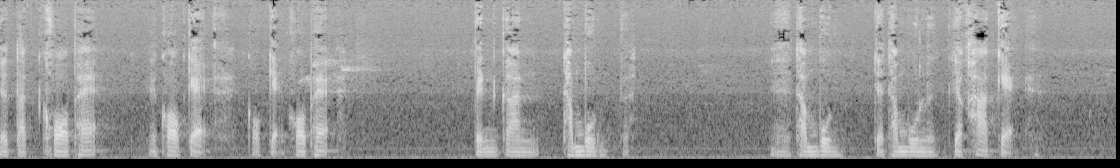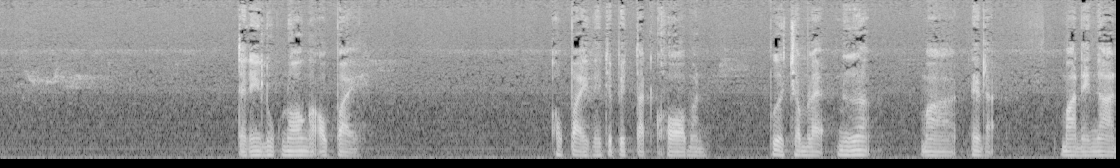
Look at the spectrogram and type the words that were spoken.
จะตัดคอแพะคอแกะคอแกะคอแพะ เป็นการทำบุญทำบุญจะทำบุญจะฆ่าแกะ แต่ในลูกน้องก็เอาไป เอาไปก็จะไปตัดคอมัน เพื่อชำระเนื้อมาเนี่ยแหละมาในงาน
